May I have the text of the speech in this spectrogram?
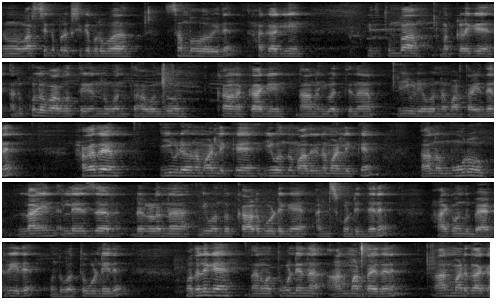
ನಮ್ಮ ವಾರ್ಷಿಕ ಪರೀಕ್ಷೆಗೆ ಬರುವ ಸಂಭವವಿದೆ. ಹಾಗಾಗಿ ಇದು ತುಂಬ ಮಕ್ಕಳಿಗೆ ಅನುಕೂಲವಾಗುತ್ತೆ ಎನ್ನುವಂತಹ ಒಂದು ಕಾರಣಕ್ಕಾಗಿ ನಾನು ಇವತ್ತಿನ ಈ ವಿಡಿಯೋವನ್ನು ಮಾಡ್ತಾ ಇದ್ದೇನೆ. ಹಾಗಾದರೆ ಈ ವಿಡಿಯೋವನ್ನು ಮಾಡಲಿಕ್ಕೆ, ಈ ಒಂದು ಮಾದರಿನ ಮಾಡಲಿಕ್ಕೆ ನಾನು ಮೂರು ಲೈನ್ ಲೇಸರ್ ಡೆಗಳನ್ನು ಈ ಒಂದು ಕಾರ್ಡ್ಬೋರ್ಡಿಗೆ ಅಂಟಿಸ್ಕೊಂಡಿದ್ದೇನೆ. ಹಾಗೆ ಒಂದು ಬ್ಯಾಟ್ರಿ ಇದೆ, ಒಂದು ಒತ್ತುಗುಂಡಿ ಇದೆ. ಮೊದಲಿಗೆ ನಾನು ಒತ್ತುಗುಂಡಿಯನ್ನು ಆನ್ ಮಾಡ್ತಾ ಇದ್ದೇನೆ. ಆನ್ ಮಾಡಿದಾಗ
